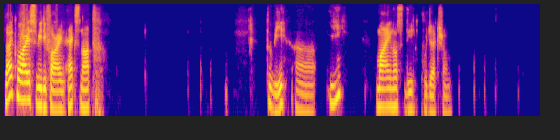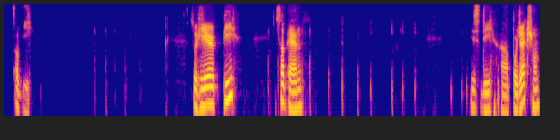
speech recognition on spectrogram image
Likewise, we define x naught to be uh, e minus the projection of e. So here P sub n is the uh, projection.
